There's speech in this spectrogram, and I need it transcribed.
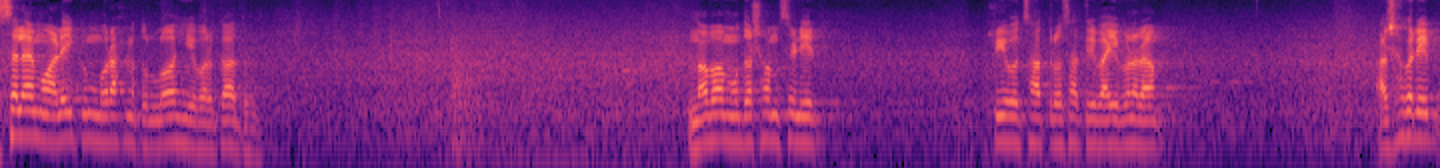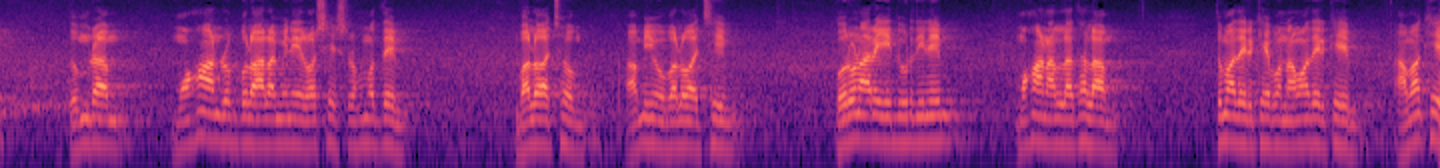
আসসালামু আলাইকুম রহমতুল্লাহ বরকাত নবম ও দশম শ্রেণির প্রিয় ছাত্র ছাত্রী ভাই বোনেরা আশা করি তোমরা মহান রব্বুল আলমিনের অশেষ রহমতে ভালো আছো, আমিও ভালো আছি। করোনার এই দুর্দিনে মহান আল্লাহ তালা তোমাদেরকে এবং আমাদেরকে, আমাকে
